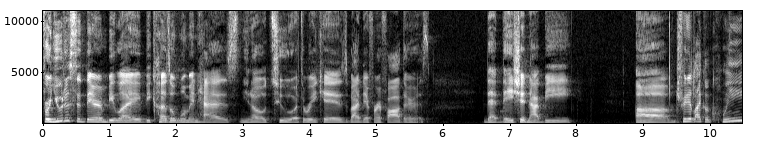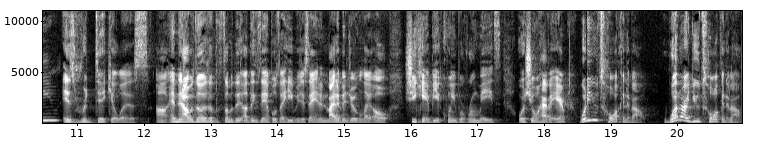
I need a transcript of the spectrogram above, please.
for you to sit there and be like, because a woman has, you know, two or three kids by different fathers, that they should not be um, treated like a queen. is ridiculous. Uh, and then I was noticing some of the other examples that he was just saying. And it might have been joking like, "Oh, she can't be a queen with roommates, or she don't have an air." What are you talking about? What are you talking about?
